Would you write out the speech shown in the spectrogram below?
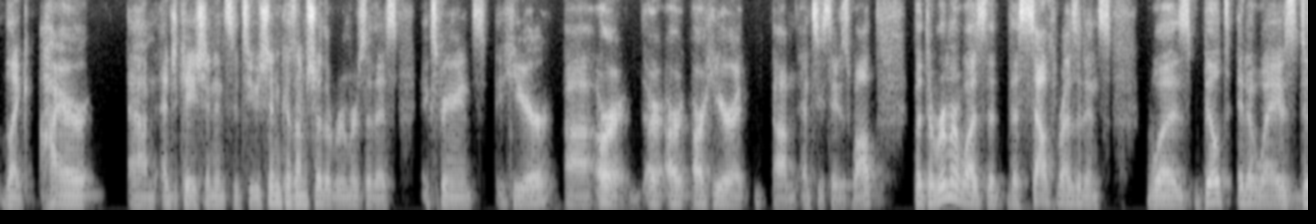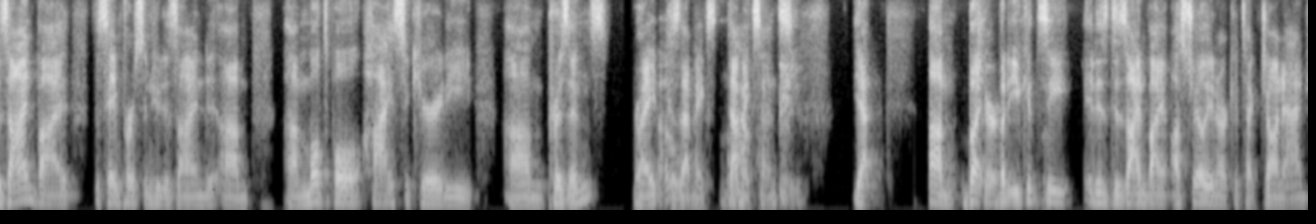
like higher um, education institution, because I'm sure the rumors of this experience here uh, or, or are, are here at um, NC State as well. But the rumor was that the South residence was built in a way, it was designed by the same person who designed um, uh, multiple high security um, prisons, right? Because Oh, that makes that wow. makes sense. Yeah. Um, but Sure. but you can see it is designed by Australian architect John Ad-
